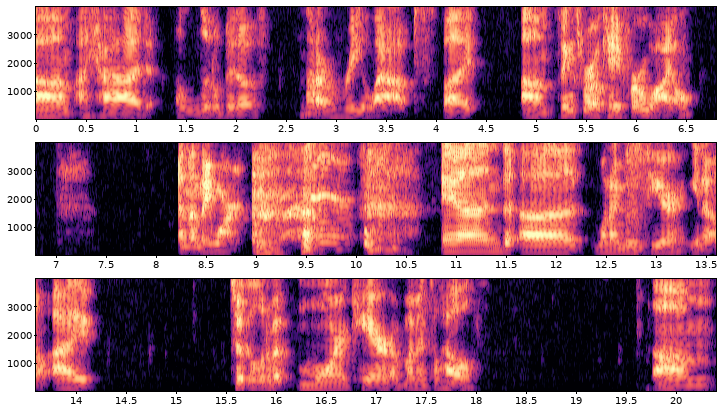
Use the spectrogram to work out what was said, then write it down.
um, I had a little bit of not a relapse, but um, things were okay for a while, and then they weren't. And uh, when I moved here, you know, I took a little bit more care of my mental health. Um,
